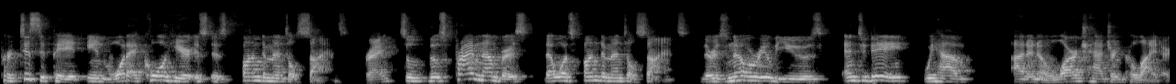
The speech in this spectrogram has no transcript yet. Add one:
participate in what I call here is, is fundamental science, right? So those prime numbers, that was fundamental science. There is no real use. And today we have, I don't know, Large Hadron Collider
